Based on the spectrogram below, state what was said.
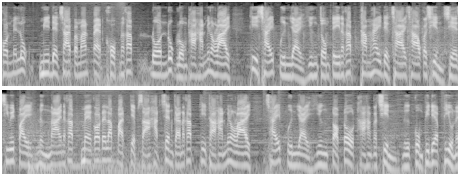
คนไม่ลูกมีเด็กชายประมาณ8ขบนะครับโดนลูกหลงทหารมิโนราย ที่ใช้ปืนใหญ่ยิงโจมตีนะครับทำให้เด็กชายชาวกระชินเสียชีวิตไป 1 นายนะครับ แม่ก็ได้รับบาดเจ็บสาหัสเช่นกันนะครับ ที่ทหารมิโนราย ใช้ปืนใหญ่ยิงตอบโต้ทหารกระชิน หรือกลุ่มพีเดียบที่อยู่ใน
